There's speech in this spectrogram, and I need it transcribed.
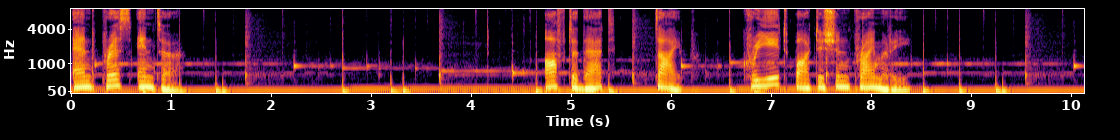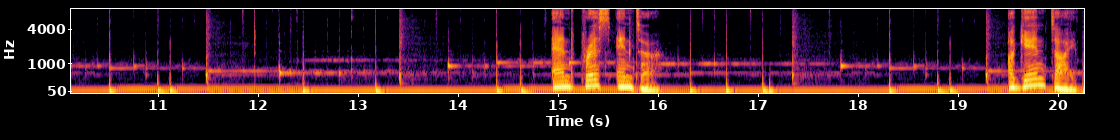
and press enter. After that, type create partition primary press enter. Again type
